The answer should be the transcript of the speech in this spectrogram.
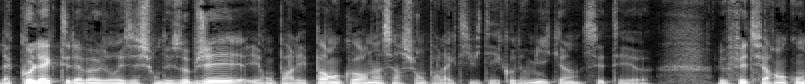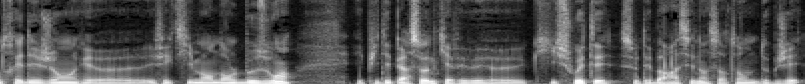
la collecte et la valorisation des objets. Et on ne parlait pas encore d'insertion par l'activité économique. Hein. C'était euh, le fait de faire rencontrer des gens euh, effectivement dans le besoin et puis des personnes qui, avaient, qui souhaitaient se débarrasser d'un certain nombre d'objets.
